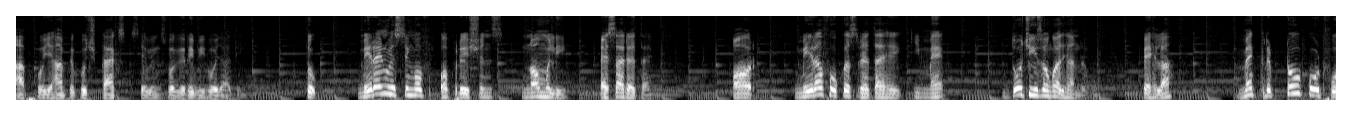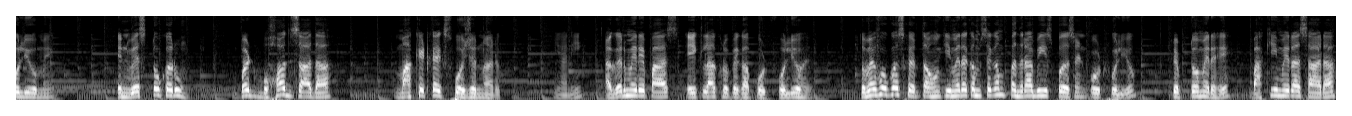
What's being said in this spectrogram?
आपको यहाँ पे कुछ टैक्स सेविंग्स वगैरह भी हो जाती हैं। तो मेरा इन्वेस्टिंग ऑफ़ ऑपरेशन नॉर्मली ऐसा रहता है और मेरा फोकस रहता है कि मैं दो चीज़ों का ध्यान रखूँ। पहला, मैं क्रिप्टो पोर्टफोलियो में इन्वेस्ट तो करूँ बट बहुत ज़्यादा मार्केट का एक्सपोजर ना रखूँ। यानी अगर मेरे पास एक लाख रुपए का पोर्टफोलियो है तो मैं फोकस करता हूँ कि मेरा कम से कम पंद्रह बीस परसेंट पोर्टफोलियो क्रिप्टो में रहे, बाकी मेरा सारा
